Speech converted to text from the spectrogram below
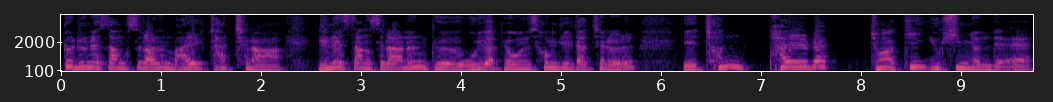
그 르네상스라는 말 자체나 르네상스라는 그 우리가 배운 성질 자체를 이1800 정확히 60년대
